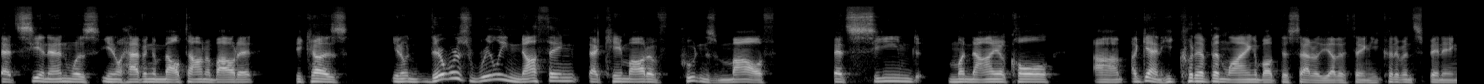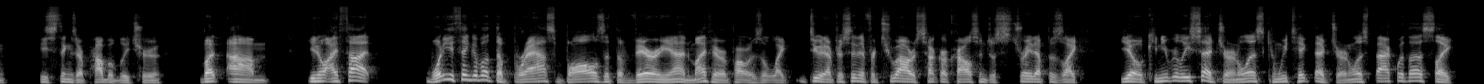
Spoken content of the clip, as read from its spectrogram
that CNN was, you know, having a meltdown about it because, you know, there was really nothing that came out of Putin's mouth that seemed maniacal. Um, again, he could have been lying about this, that, or the other thing. He could have been spinning. These things are probably true. But um, you know, I thought, what do you think about the brass balls at the very end? My favorite part was like, dude, after sitting there for two hours, Tucker Carlson just straight up is like, yo, can you release that journalist? Can we take that journalist back with us? Like,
